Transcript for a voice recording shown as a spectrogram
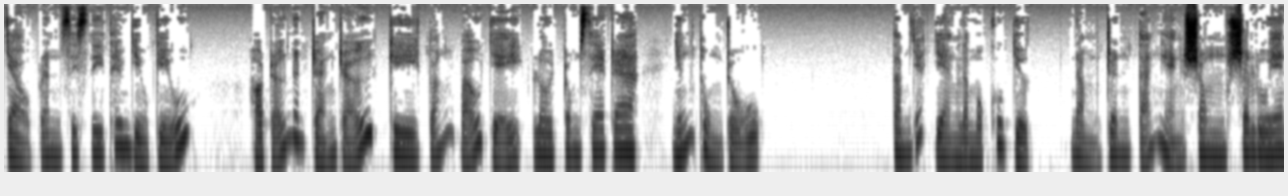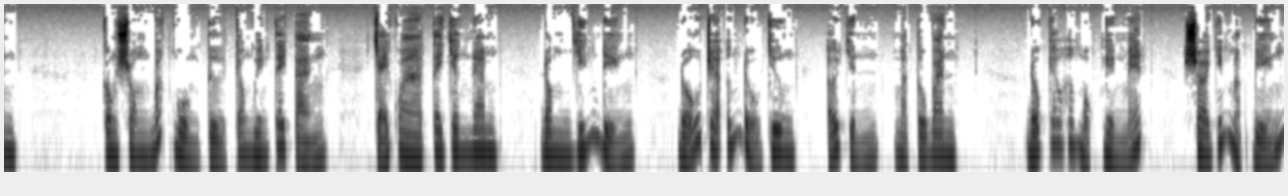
Chào Francis theo nhiều kiểu, họ trở nên trạng trở khi toán bảo vệ lôi trong xe ra những thùng trụ. Tam giác vàng là một khu vực nằm trên tả ngạn sông Saluen. Con sông bắt nguồn từ cao nguyên Tây Tạng, chảy qua Tây Chân Nam, Đông Giếng Điện, đổ ra Ấn Độ Dương ở vịnh Matoban, đổ cao hơn 1.000 mét so với mặt biển,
